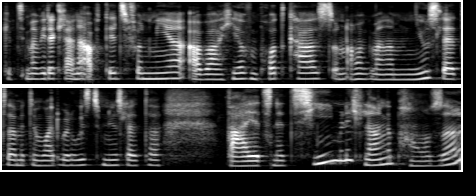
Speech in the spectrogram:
gibt es immer wieder kleine Updates von mir, aber hier auf dem Podcast und auch mit meinem Newsletter, mit dem White Will Wisdom Newsletter, war jetzt eine ziemlich lange Pause,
